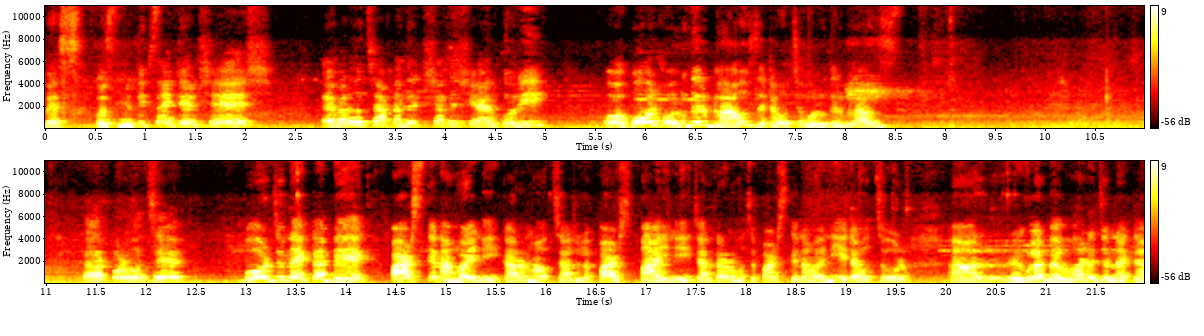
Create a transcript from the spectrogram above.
ব্যাস কসমেটিক্স আইটেম শেষ। এবার হচ্ছে আপনাদের সাথে শেয়ার করি। ও বোর হলুদের ব্লাউজ, এটা হচ্ছে হলুদের ব্লাউজ। তারপর হচ্ছে বোর জন্য একটা ব্যাগ, পার্স কেনা হয়নি, কারণ হচ্ছে আসলে পার্স পাইনি, যার কারণে হচ্ছে পার্স কেনা হয়নি। এটা হচ্ছে ওর রেগুলার ব্যবহারের জন্য একটা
